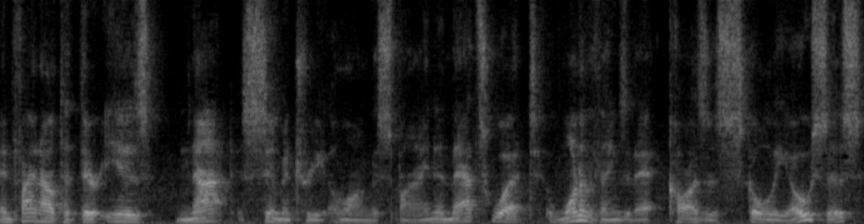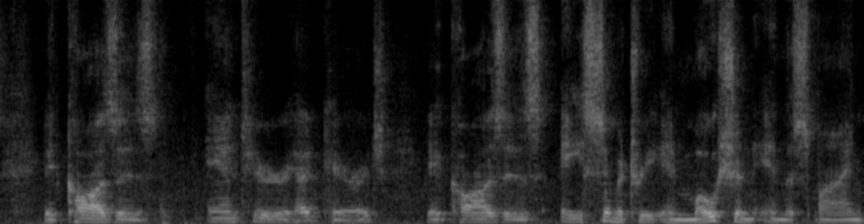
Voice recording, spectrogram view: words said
and find out that there is not symmetry along the spine. And that's what, one of the things that causes scoliosis, it causes anterior head carriage, it causes asymmetry in motion in the spine.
